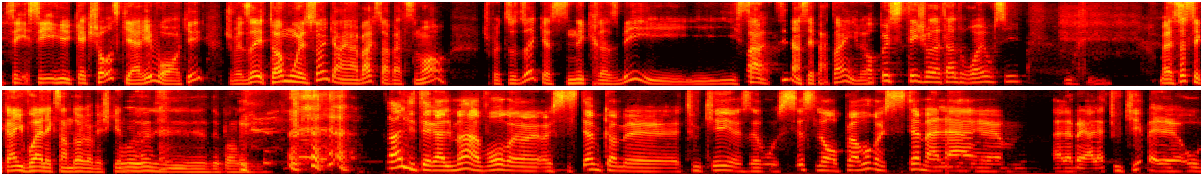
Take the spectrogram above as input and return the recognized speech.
C'est quelque chose qui arrive au hockey. Je veux dire, Tom Wilson, quand il embarque sa patinoire, je peux te dire que Sidney Crosby, il, il, sent petit dans ses patins. Là? On peut citer Jonathan Drouin aussi. Ben, ça, c'est quand il voit Alexander Pas Ovechkin. besoin de, de parler. Sans littéralement avoir un, un système comme euh, 2K06, là, on peut avoir un système à la, euh, à la, ben, à la 2K, mais euh, au,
